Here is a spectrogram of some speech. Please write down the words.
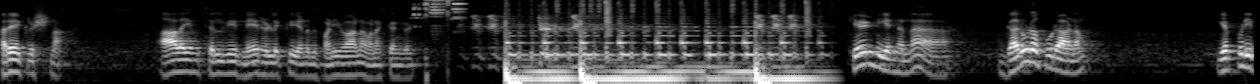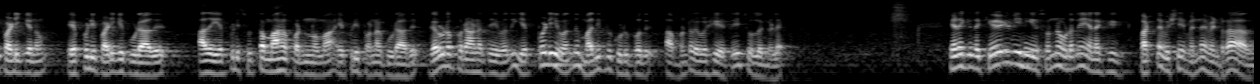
ஹரே கிருஷ்ணா. ஆலயம் செல்வீர் நேர்களுக்கு எனது பணிவான வணக்கங்கள். கேள்வி என்னென்னா கருட புராணம் எப்படி படிக்கணும் எப்படி படிக்கக்கூடாது அதை எப்படி சுத்தமாக பண்ணணுமா எப்படி பண்ணக்கூடாது கருட புராணத்தை வந்து எப்படி வந்து மதிப்பு கொடுப்பது அப்படின்ற விஷயத்தை சொல்லுங்களேன். எனக்கு இந்த கேள்வி நீங்கள் சொன்ன உடனே எனக்கு பட்ட விஷயம் என்னவென்றால்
